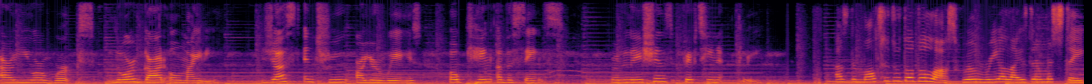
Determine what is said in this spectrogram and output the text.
are your works, Lord God Almighty. Just and true are your ways, O King of the saints. Revelations 15:3. As the multitude of the lost will realize their mistake,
